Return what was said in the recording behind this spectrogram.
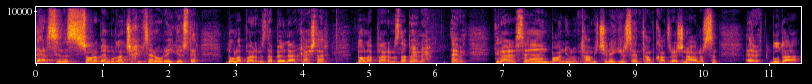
dersiniz. Sonra ben buradan çıkayım sen orayı göster. Dolaplarımız da böyle arkadaşlar. Dolaplarımız da böyle. Evet. Dilersen banyonun tam içine girsen tam kadrajını alırsın. Evet. Bu da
